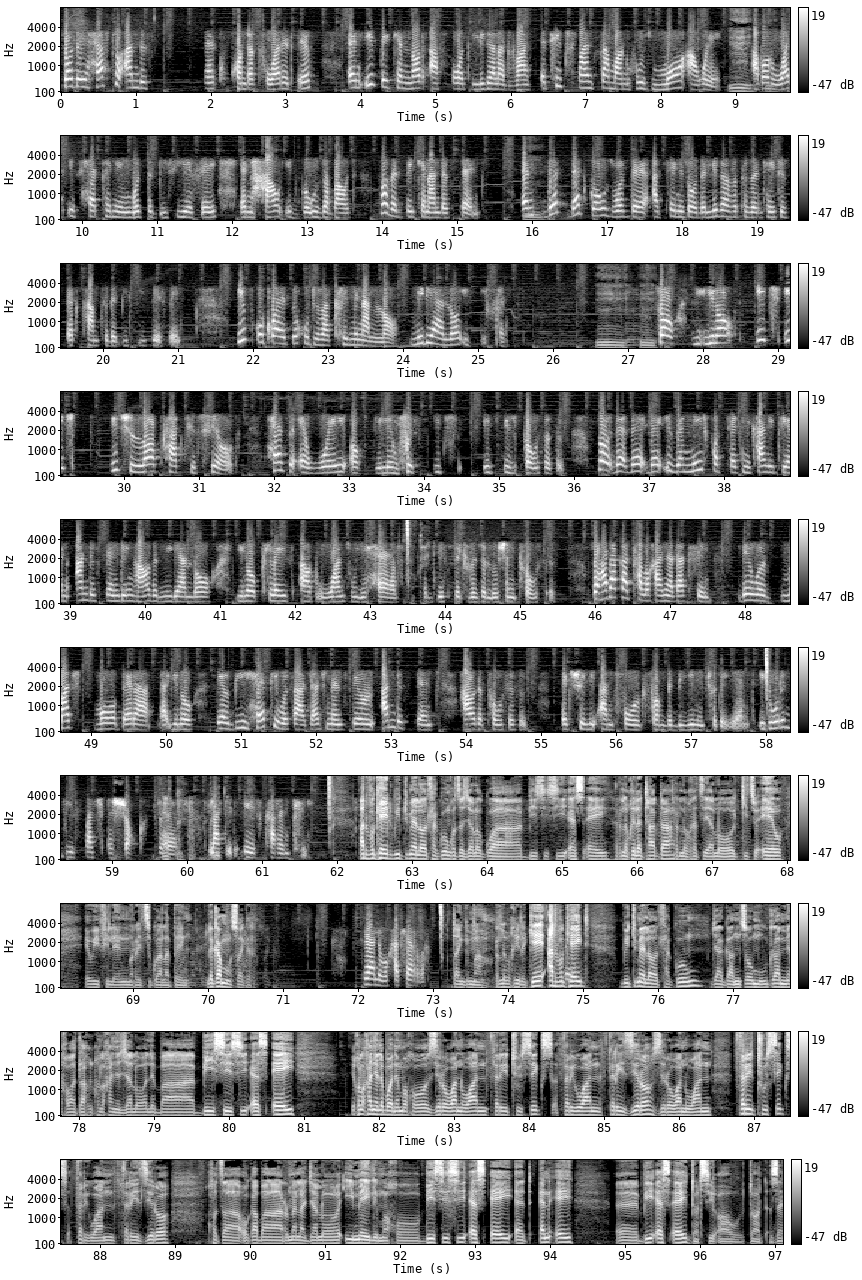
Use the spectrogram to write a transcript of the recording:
so they have to understand conduct for what it is. And if they cannot afford legal advice, at least find someone who's more aware about what is happening with the BCSA and how it goes about so that they can understand. And mm. that, that goes with the attorneys or the legal representatives that come to the BCSA. If go dira criminal law, media law is different. Mm-hmm. So you know, each each each law practice field has a way of dealing with its its, its processes. So there, there there is a need for technicality and understanding how the media law, you know, plays out once we have a dispute resolution process. So how ba ka tlhaloganya that thing, they will much more better, uh, you know, they'll be happy with our judgments. They'll understand how the processes actually unfold from the beginning to the end. It wouldn't be such a shock to them like it is currently. advocate boitumelo tlhakung go tswa jalo kwa bccsa re logile thata re logetse yalo kitso eo e o e fileng moreetsi kwa lapeng le ka moso kere Re a leboga tlhe rra. tanki ma re lebogile ke advocate boitumelo tlhakong jaaka ntse o mo utlwa mme ga batla go ikgolaganya jalo le ba bccsa ikgolaganye le bone mo go 011 326 3130 011 326 3130 kgotsa o ka ba romela jalo email mo go bccsa at na bsa co za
